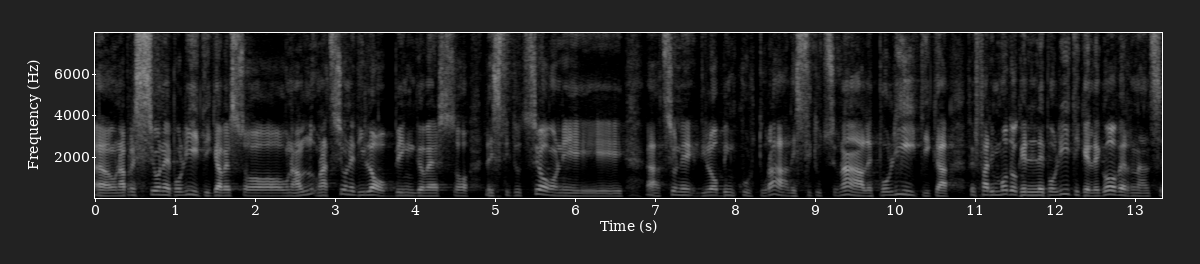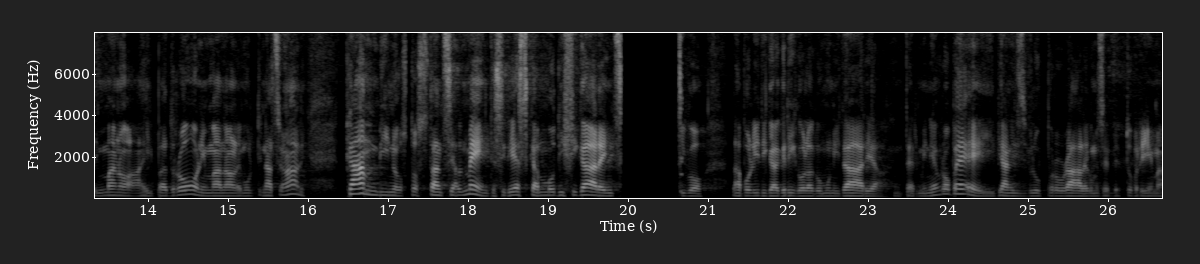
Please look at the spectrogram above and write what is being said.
eh, una pressione politica verso un'azione un di lobbying verso le istituzioni, azione di lobbying culturale, istituzionale, politica, per fare in modo che le politiche, le governance in mano ai padroni, in mano alle multinazionali, cambino sostanzialmente, si riesca a modificare in la politica agricola comunitaria in termini europei, i piani di sviluppo rurale, come si è detto prima,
